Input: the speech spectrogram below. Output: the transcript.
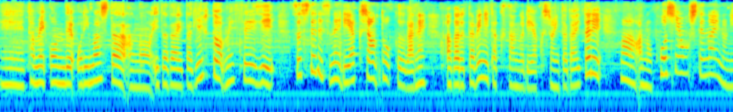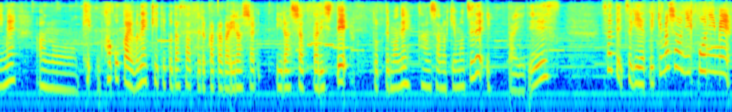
えー、溜め込んでおりましたあのいただいたギフトメッセージそしてですねリアクショントークがね上がるたびにたくさんのリアクションいただいたり、まあ、あの更新をしてないのにねあの過去回をね聞いてくださってる方がいらっしゃいらっしゃったりしてとってもね感謝の気持ちでいっぱいです。さて次やっていきましょう。2個2目。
